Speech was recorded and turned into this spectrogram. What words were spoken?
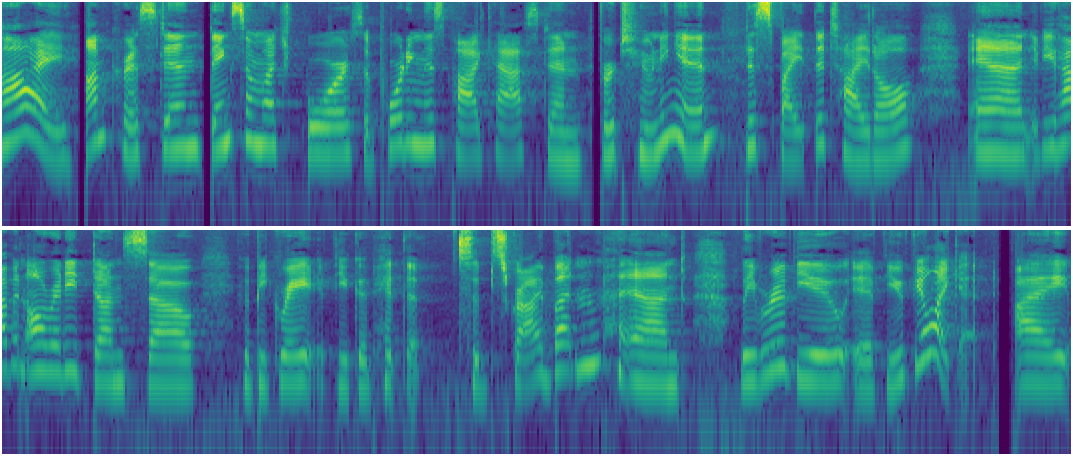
Hi, I'm Kristen. Thanks so much for supporting this podcast and for tuning in despite the title. And if you haven't already done so, it would be great if you could hit the subscribe button and leave a review if you feel like it. I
